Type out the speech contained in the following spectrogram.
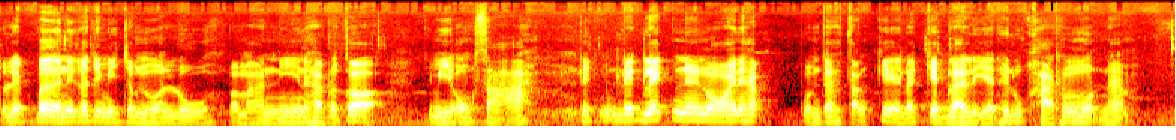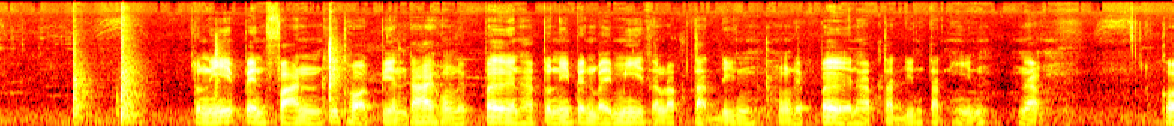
ตัวเลปเปอร์นี่ก็จะมีจำนวนรูประมาณนี้นะครับ แล้วก็จะมีองศาเล็กๆน้อยๆนะครับ ผมจะสังเกตและเก็บรายละเอียดให้ลูกค้าทั้งหมดนะครับ ตัวนี้เป็นฟันที่ถอดเปลี่ยนได้ของเลปเปอร์นะครับ ตัวนี้เป็นใบมีดสำหรับตัดดินของเลปเปอร์นะครับ ตัดดินตัดหินนะครับ ก็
